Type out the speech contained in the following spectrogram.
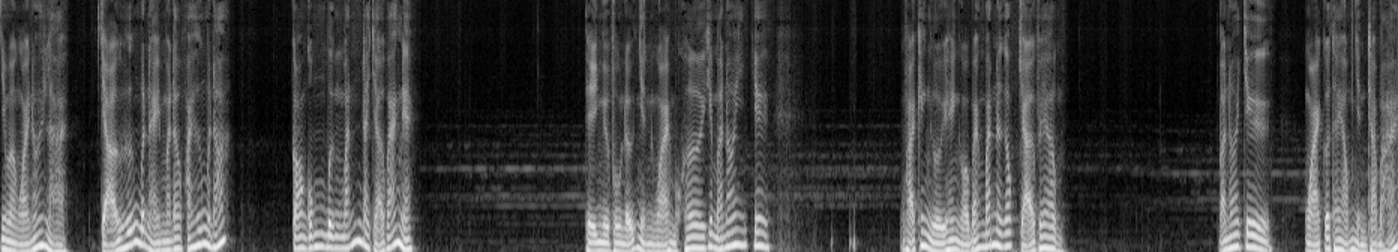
Nhưng mà ngoại nói là Chợ hướng bên này mà đâu phải hướng bên đó. Con cũng bưng bánh ra chợ bán nè. Thì người phụ nữ nhìn ngoại một hơi Cái bà nói chứ, Phải cái người hay ngồi bán bánh ở góc chợ phải không? Bà nói chứ, Ngoại có thể không nhìn ra bả,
